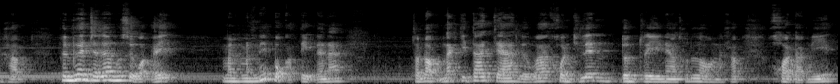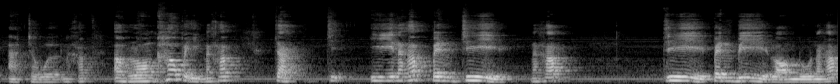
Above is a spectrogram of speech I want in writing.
นะครับ เพื่อนๆจะเริ่มรู้สึกว่าเอ้ยมันมันไม่ปกติแล้วนะสำหรับนักกีตาร์แจ๊สหรือว่าคนที่เล่นดนตรีแนวทดลองนะครับคอร์ดแบบนี้อาจจะเวิร์กนะครับเอาลองเข้าไปอีกนะครับ จาก E นะครับเป็น G นะครับ G เป็น B ลองดูนะครับ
